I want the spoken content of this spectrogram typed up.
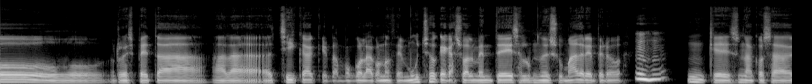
comprensivo, respeta a la chica que tampoco la conoce mucho, que casualmente es alumno de su madre, pero mm, que es una cosa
